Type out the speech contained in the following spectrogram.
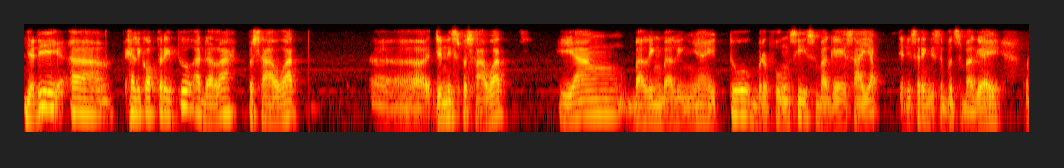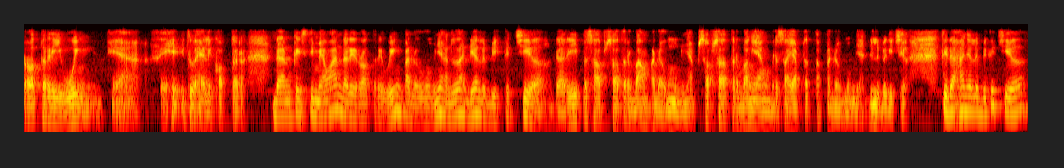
jadi uh, helikopter itu adalah pesawat uh, jenis pesawat yang baling-balingnya itu berfungsi sebagai sayap. Jadi sering disebut sebagai rotary wing, ya itu helikopter. Dan keistimewaan dari rotary wing pada umumnya adalah dia lebih kecil dari pesawat-pesawat terbang pada umumnya. Pesawat-pesawat terbang yang bersayap tetap pada umumnya, dia lebih kecil. Tidak hanya lebih kecil,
